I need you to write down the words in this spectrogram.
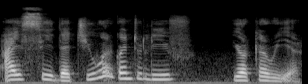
I see that you are going to leave your career.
